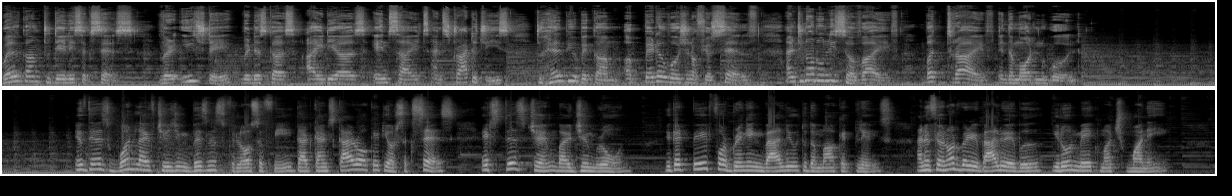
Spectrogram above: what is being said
Welcome to Daily Success, where each day we discuss ideas, insights, and strategies to help you become a better version of yourself and to not only survive but thrive in the modern world. If there's one life changing business philosophy that can skyrocket your success, it's this gem by Jim Rohn. You get paid for bringing value to the marketplace, and if you're not very valuable, you don't make much money.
